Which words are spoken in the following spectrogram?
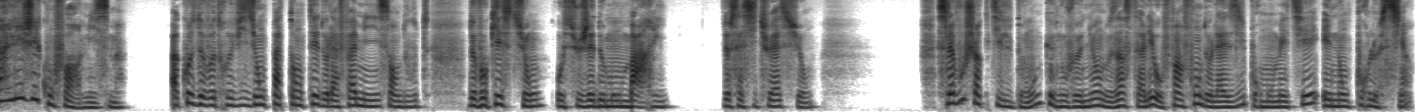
un léger conformisme, à cause de votre vision patentée de la famille sans doute, de vos questions au sujet de mon mari, de sa situation. Cela vous choque-t-il donc que nous venions nous installer au fin fond de l'Asie pour mon métier et non pour le sien?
